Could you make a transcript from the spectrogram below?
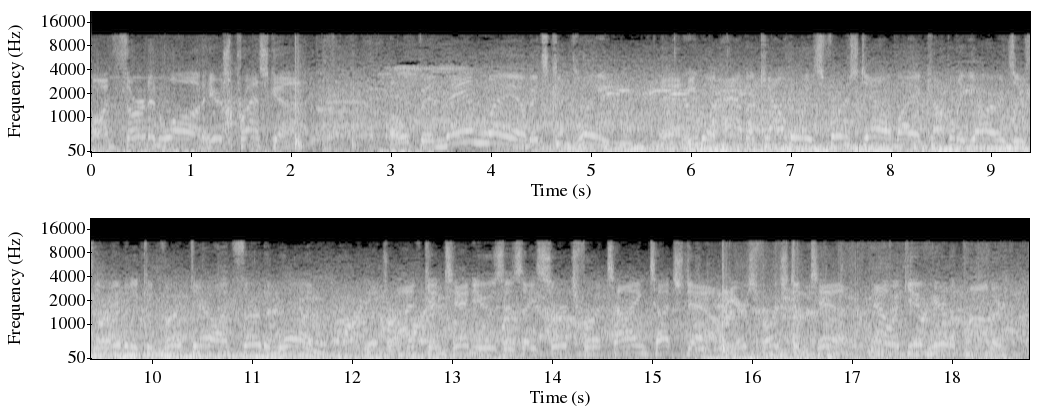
On third and one, here's Prescott. Open man Lamb, it's complete. And he will have a Cowboys first down by a couple of yards as they're able to convert there on third and one. The drive continues as they search for a tying touchdown. Here's first and ten. Now a give here to Pollard.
